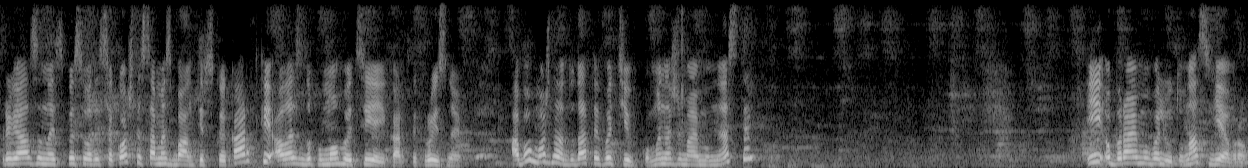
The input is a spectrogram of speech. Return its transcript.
прив'язано списуватися кошти саме з банківської картки, але за допомогою цієї картки круїзної. Або можна додати готівку. Ми нажимаємо внести і обираємо валюту. У нас євро.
